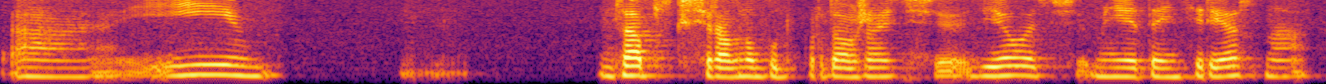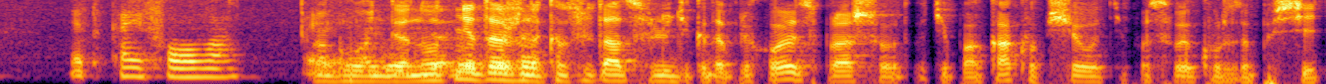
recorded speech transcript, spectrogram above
а, и запуски все равно буду продолжать делать. Мне это интересно, это кайфово. Огонь, да. Ну вот мне тоже на консультацию люди, когда приходят, спрашивают, типа, а как вообще вот типа свой курс запустить?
